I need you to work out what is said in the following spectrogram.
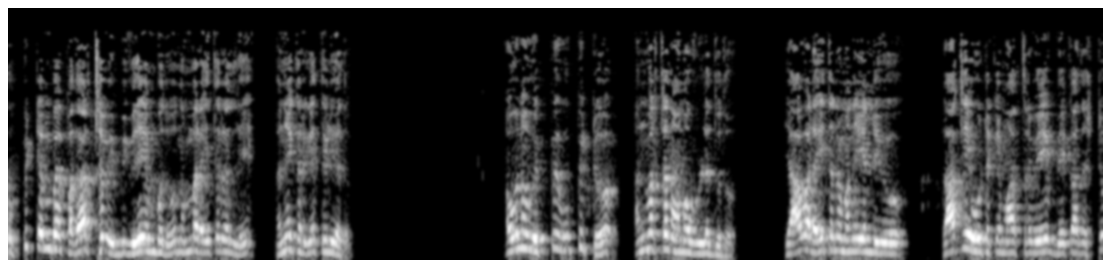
ಉಪ್ಪಿಟ್ಟೆಂಬ ಪದಾರ್ಥವಿದೆ ಎಂಬುದು ನಮ್ಮ ರೈತರಲ್ಲಿ ಅನೇಕರಿಗೆ ತಿಳಿಯದು. ಅವನು ಉಪ್ಪಿಟ್ಟು ಅನ್ವರ್ಥನಾಮವುಳ್ಳದುದು. ಯಾವ ರೈತನ ಮನೆಯಲ್ಲಿಯೂ ರಾತ್ರಿ ಊಟಕ್ಕೆ ಮಾತ್ರವೇ ಬೇಕಾದಷ್ಟು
